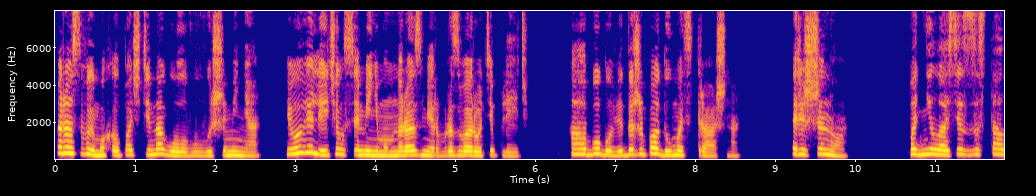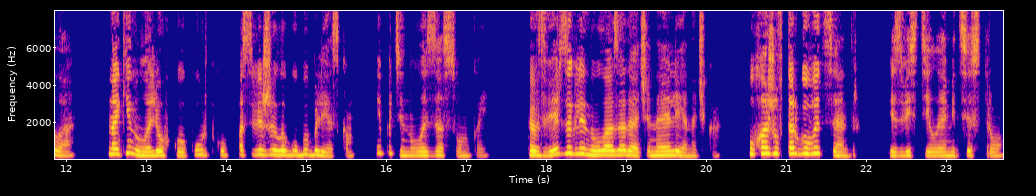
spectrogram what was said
Раз вымахал почти на голову выше меня и увеличился минимум на размер в развороте плеч. А об обуви даже подумать страшно. Решено. Поднялась из-за стола, накинула легкую куртку, освежила губы блеском и потянулась за сумкой. В дверь заглянула озадаченная Леночка. «Ухожу в торговый центр», – известила я медсестру.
